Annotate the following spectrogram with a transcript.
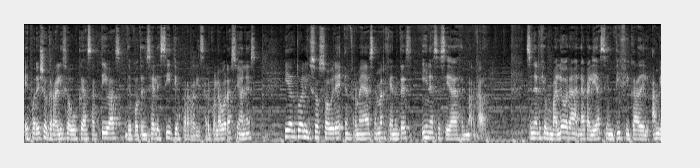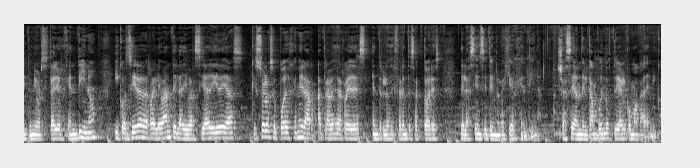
Es por ello que realizo búsquedas activas de potenciales sitios para realizar colaboraciones y actualizo sobre enfermedades emergentes y necesidades del mercado. Synergium valora la calidad científica del ámbito universitario argentino y considera relevante la diversidad de ideas que solo se puede generar a través de redes entre los diferentes actores de la ciencia y tecnología argentina, ya sean del campo industrial como académico.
